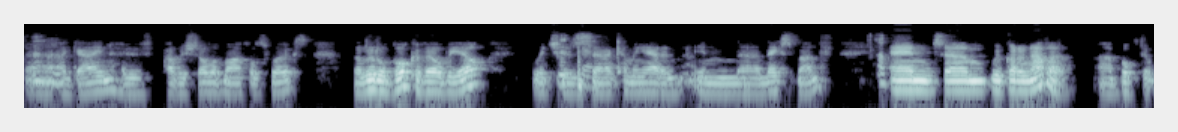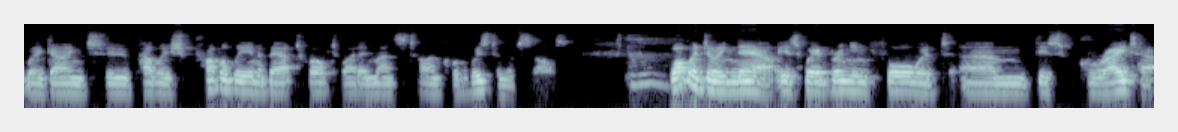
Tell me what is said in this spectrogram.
Uh, Mhm. Again, who've published all of Michael's works, the Little Book of LBL, which is Okay. uh, coming out in, in uh, next month. Okay. And um, we've got another uh, book that we're going to publish probably in about 12 to 18 months' time called Wisdom of Souls. Ah, What we're doing now is we're bringing forward um, this greater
